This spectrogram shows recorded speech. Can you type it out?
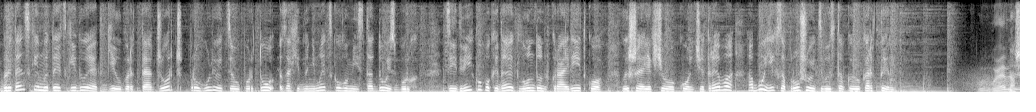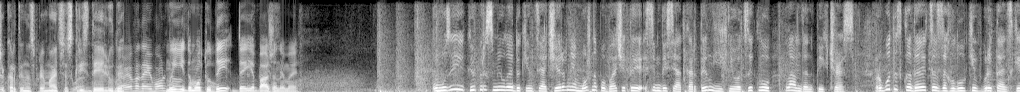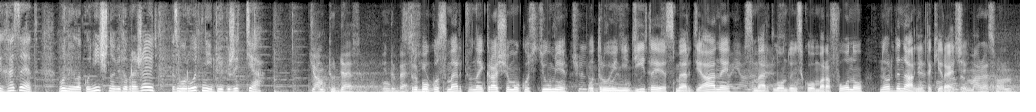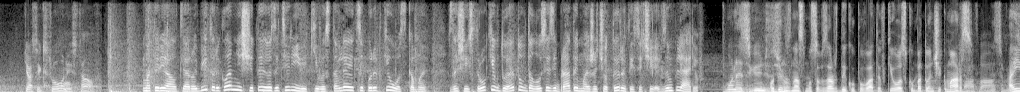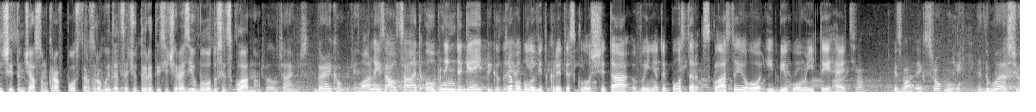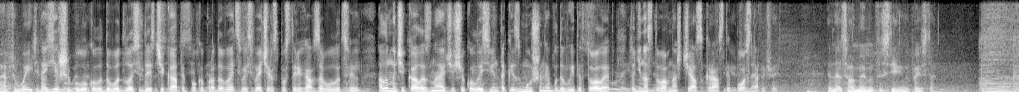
Британський митецький дует Гілберт та Джордж прогулюються у порту західнонімецького міста Дуйсбург. Ці двійку покидають Лондон вкрай рідко, лише якщо конче треба, або їх запрошують з виставкою картин. Наші картини сприймаються скрізь, де є люди. Ми їдемо туди, де є бажаними. У музеї Кюперсмюле до кінця червня можна побачити 70 картин їхнього циклу London Pictures. Роботи складаються з заголовків британських газет. Вони лаконічно відображають зворотній бік життя. Стрибок у смерть в найкращому костюмі, отруєні діти, смерть Діани, смерть лондонського марафону. Неординарні такі речі. Матеріал для робіт рекламні щити газетярів, які виставляються перед кіосками. За шість років дуету вдалося зібрати майже 4 тисячі екземплярів. Один з нас мусив завжди купувати в кіоску батончик Марс, а інший тим часом крав постер. Зробити це чотири тисячі разів було досить складно. Треба було відкрити скло щита, вийняти постер, скласти його і бігом йти геть. Найгірше було, коли доводилося десь чекати, поки продавець весь вечір спостерігав за вулицею. Але ми чекали, знаючи, що колись він таки змушений буде вийти в туалет. Тоді наставав наш час красти постер.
